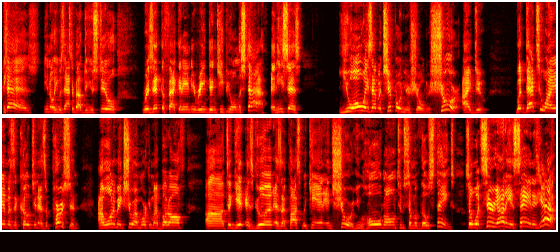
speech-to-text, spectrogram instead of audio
he says, you know, he was asked about, do you still resent the fact that Andy Reid didn't keep you on the staff? And he says, you always have a chip on your shoulder. Sure, I do, but that's who I am as a coach and as a person. I want to make sure I'm working my butt off uh, to get as good as I possibly can. And sure, you hold on to some of those things. So what Sirianni is saying is, yeah,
